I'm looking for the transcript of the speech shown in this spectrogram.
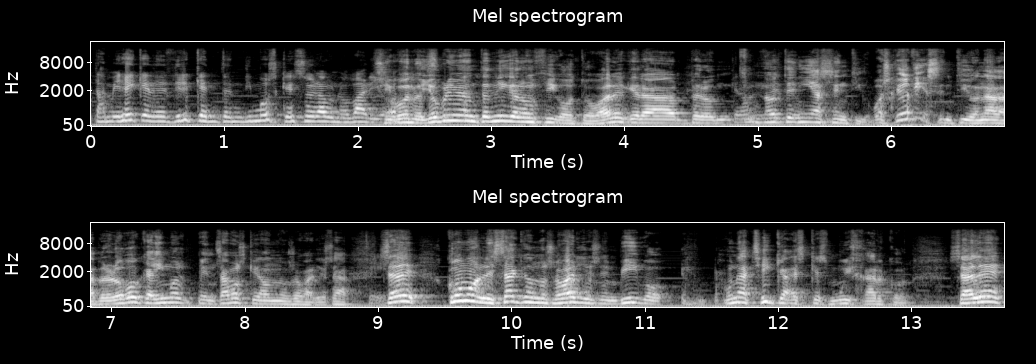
También hay que decir que entendimos que eso era un ovario. Sí, bueno, yo primero entendí que era un cigoto, ¿vale? Que era. Pero era un no tenía sentido. Pues que no tiene sentido nada, pero luego caímos, pensamos que eran unos ovarios. O sea, Sí. ¿sale cómo le saca unos ovarios en vivo a una chica? Es que es muy hardcore. Sale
